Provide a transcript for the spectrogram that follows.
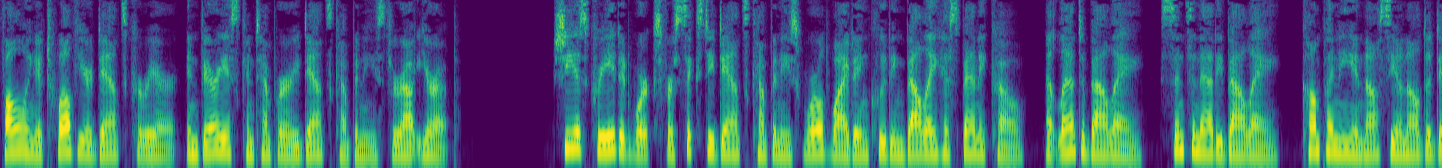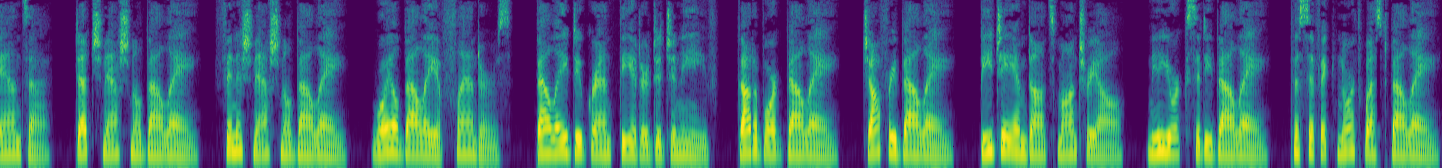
following a 12-year dance career in various contemporary dance companies throughout Europe. She has created works for 60 dance companies worldwide including Ballet Hispanico, Atlanta Ballet, Cincinnati Ballet, Compagnie Nationale de Danza, Dutch National Ballet, Finnish National Ballet, Royal Ballet of Flanders, Ballet du Grand Théâtre de Genève, Göteborg Ballet, Joffrey Ballet, BJM Dance Montreal, New York City Ballet, Pacific Northwest Ballet,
